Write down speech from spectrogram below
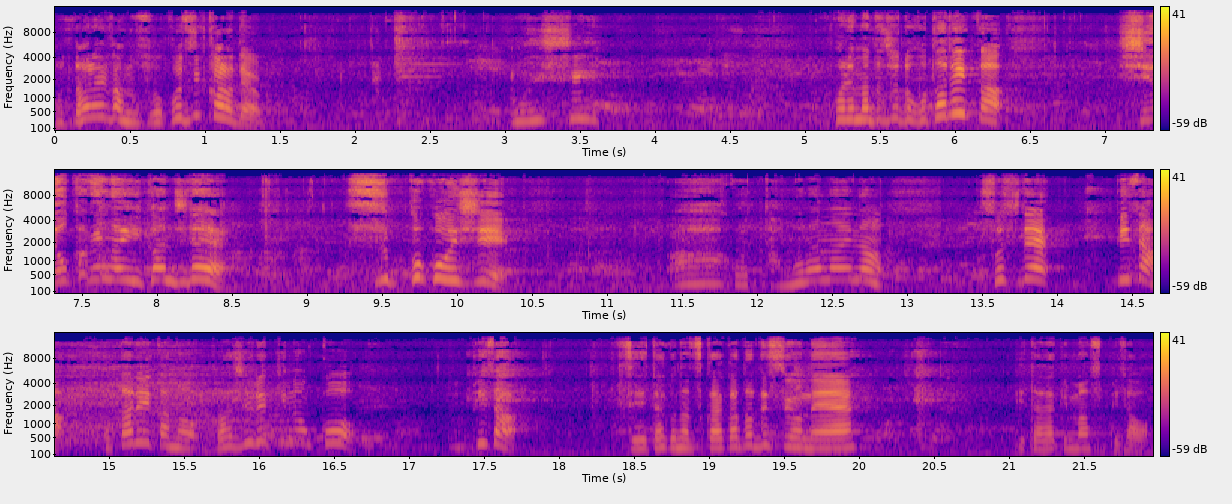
ホタルイカの底力だよ。美味しい。これまたちょっとホタルイカ塩加減がいい感じですっごく美味しい。あーこれたまらないな。そしてピザ。ホタルイカのバジルキノコピザ。贅沢な使い方ですよね。いただきますピザを。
